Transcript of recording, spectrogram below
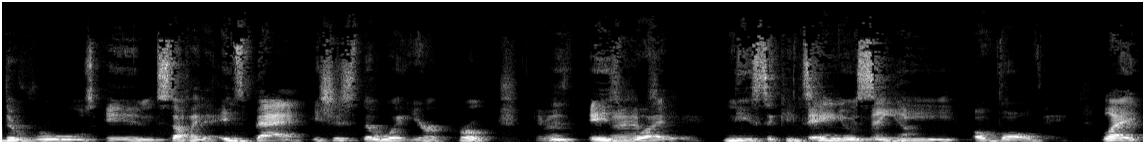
the rules and stuff like that is bad. It's just the way your approach is, Amen. is what Absolutely. Needs to continuously Amen. be evolving. Like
